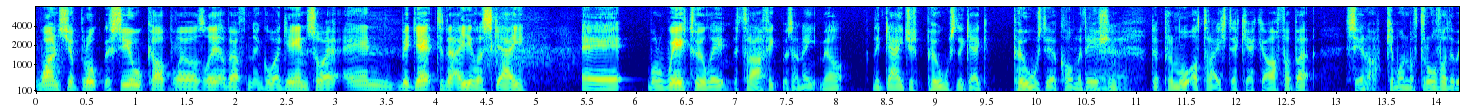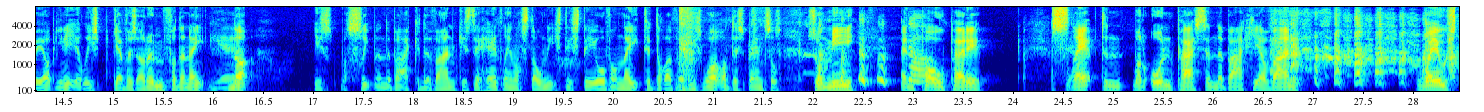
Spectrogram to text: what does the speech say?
once you've broke the seal, a couple of hours later, we have to go again. So uh, and we get to the Isle of Skye, uh, we're way too late. The traffic was a nightmare. The guy just pulls the gig, pulls the accommodation. The promoter tries to kick off a bit, saying, "Oh, come on, we've drove all the way up. You need to at least give us a room for the night." Yeah. Not. He's, we're sleeping in the back of the van because the headliner still needs to stay overnight to deliver these water dispensers. So me and Paul Perry slept in our own piss in the back of a van whilst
